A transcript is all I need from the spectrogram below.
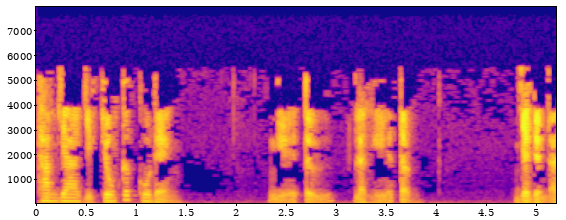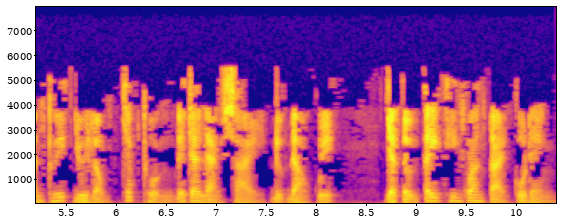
tham gia việc chôn cất cô đèn. Nghĩa tử là nghĩa tận. Gia đình anh Thuyết vui lòng chấp thuận để trai làng xài được đào quyệt và tự tay khiên quan tài cô đèn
